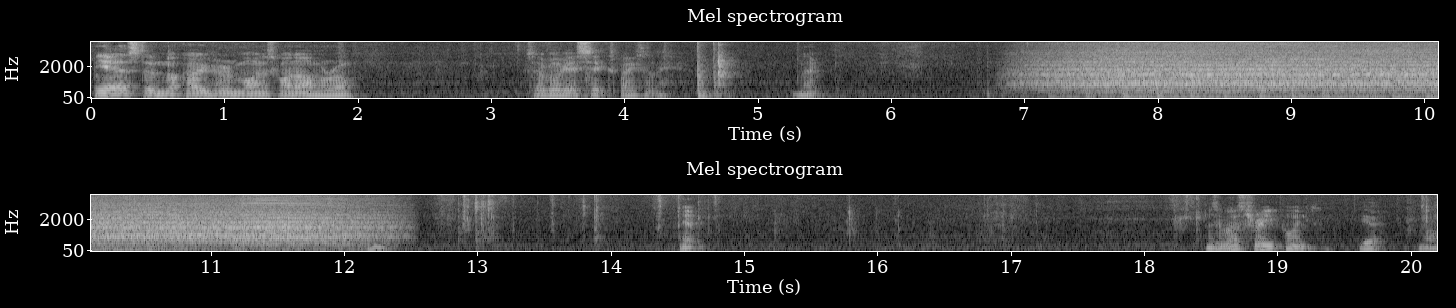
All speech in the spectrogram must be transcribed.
Yeah, that's the knock over and minus one armor roll. So I've got to get six basically. No. Yep. Is it worth three points? Yeah. No.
